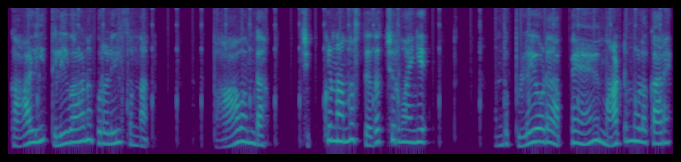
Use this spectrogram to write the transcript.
காளி தெளிவான குரலில் சொன்னான் பாவம்டா சிக்குனான்னா செதைச்சிருவாங்க அந்த பிள்ளையோட அப்பன் மாட்டு மூலக்காரன்.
